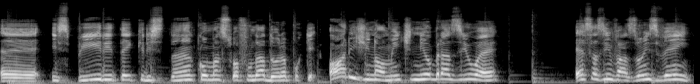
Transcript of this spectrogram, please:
é, espírita e cristã como a sua fundadora, porque originalmente nem o Brasil é. Essas invasões vêm.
